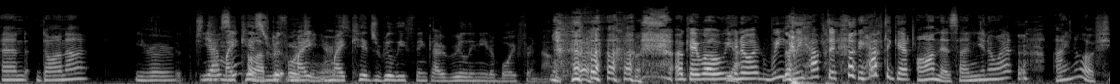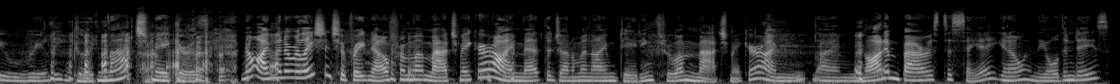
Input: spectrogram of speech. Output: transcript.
and donna you're yeah my kids re- my, years. my kids really think i really need a boyfriend now. Okay well yeah. you know what? We, we have to we have to get on this. And you know what? I know a few really good matchmakers. No i'm in a relationship right now from a matchmaker. I met the gentleman i'm dating through a matchmaker. I'm i'm not embarrassed to say it. You know in the olden days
